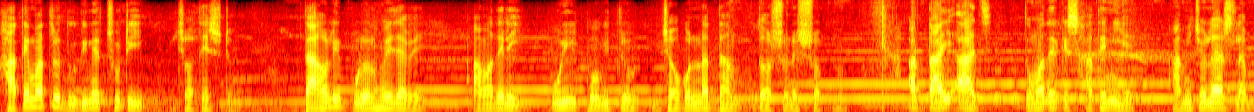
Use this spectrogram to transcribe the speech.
হাতে মাত্র দুদিনের ছুটি যথেষ্ট। তাহলেই পূরণ হয়ে যাবে আমাদের এই পুরীর পবিত্র জগন্নাথ ধাম দর্শনের স্বপ্ন। আর তাই আজ তোমাদেরকে সাথে নিয়ে আমি চলে আসলাম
